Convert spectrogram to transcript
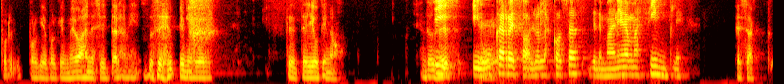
¿Por, qué? Porque me vas a necesitar a mí. Entonces, es mejor, te, digo que no. Entonces, y, eh, busca resolver las cosas de la manera más simple. Exacto.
